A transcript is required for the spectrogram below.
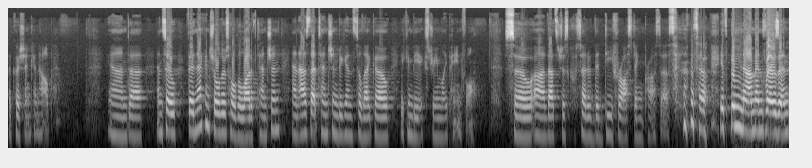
the cushion can help. And, uh, and so the neck and shoulders hold a lot of tension, and as that tension begins to let go, it can be extremely painful. So uh, that's just sort of the defrosting process. so it's been numb and frozen,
